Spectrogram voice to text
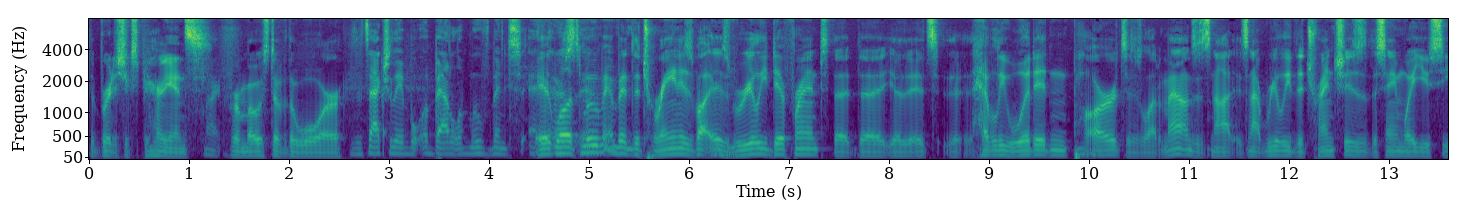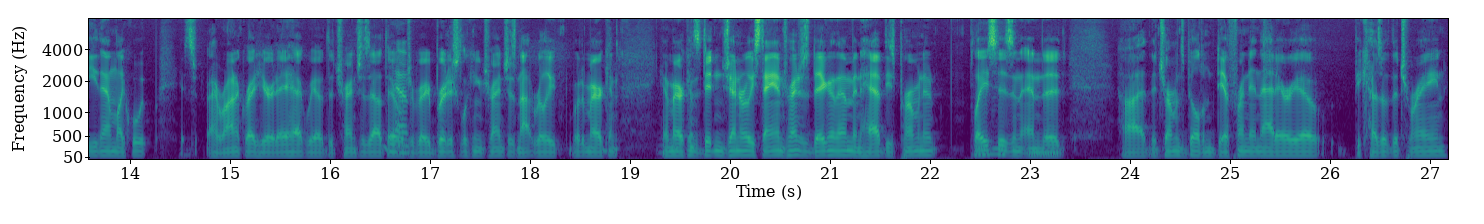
the British experience Right. for most of the war. it's actually a, a battle of movement. and It, well, there's- it's movement, but the terrain is is mm-hmm. really different. The the you know, it's uh, heavily wooded in mm-hmm. parts. There's a lot of mountains. It's not it's not really the trenches the same way you see them. Like it's ironic right here at AHEC we have the trenches out there, Yeah. which are very British looking trenches. Not really what American Americans didn't generally stay in trenches, dig in them, and have these permanent places. Mm-hmm. And and the uh, the Germans build them different in that area because of the terrain.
